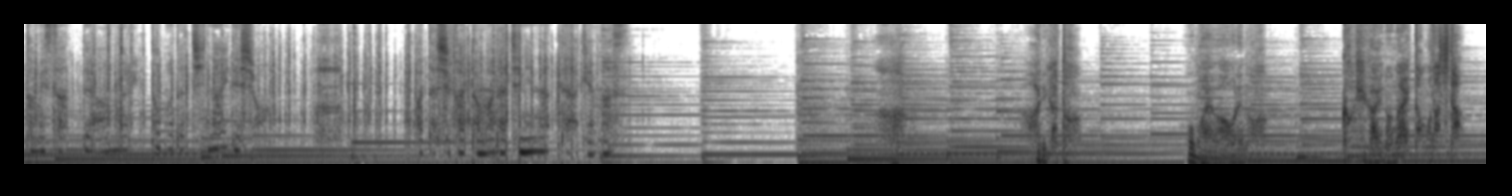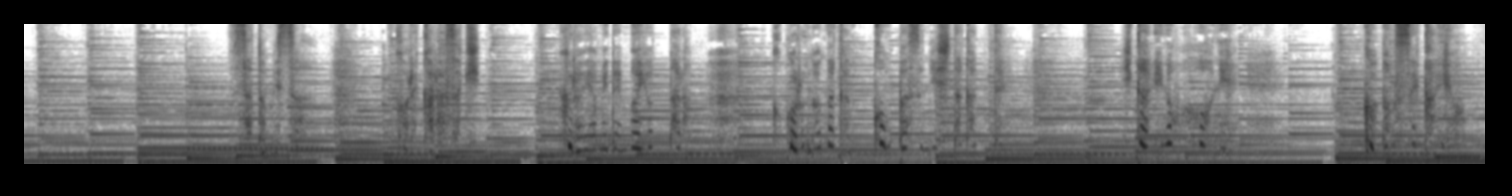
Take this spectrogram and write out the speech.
とみさんってあんまり友達いないでしょ。私が友達になってあげます。あありがとう。お前は俺のかけがえのない友達だ。さとみさんこれから先暗闇で迷ったら心の中のコンパスに従って光の方にこの世界を。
